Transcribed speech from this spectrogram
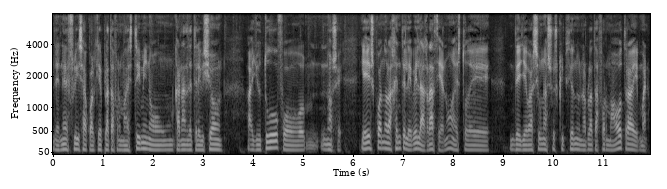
de Netflix a cualquier plataforma de streaming o un canal de televisión a YouTube o no sé. Y ahí es cuando la gente le ve la gracia, ¿no? A esto de, de llevarse una suscripción de una plataforma a otra y bueno.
